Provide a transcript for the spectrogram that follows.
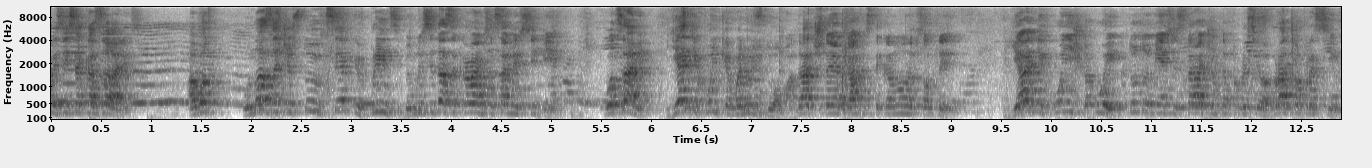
вы здесь оказались. А вот у нас зачастую в церкви, в принципе, мы всегда закрываемся сами в себе. Вот сами, я тихонько молюсь дома, да, читаю кафесты, каноны, псалты. Я тихонечко, ой, кто-то у меня сестра о чем-то попросила, брат попросил.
